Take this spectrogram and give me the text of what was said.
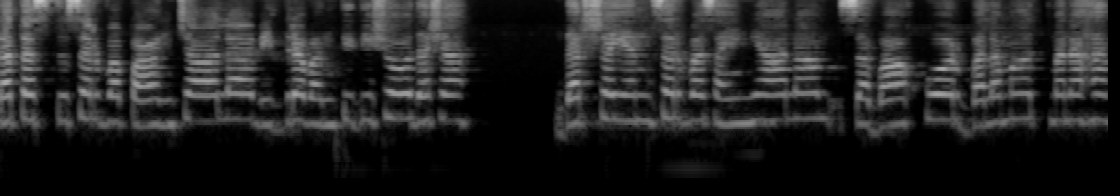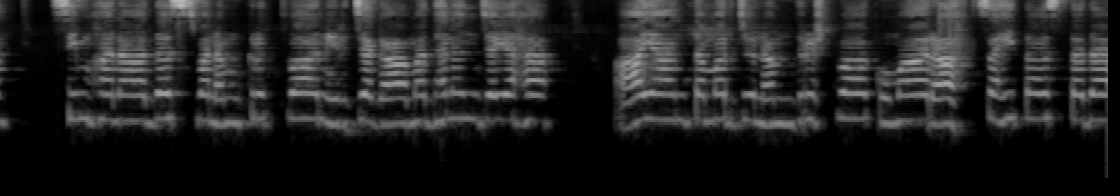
ततस्तु सर्वपाञ्चाला विद्रवन्ति दिशो दश। दर्शयन् सर्वसैन्यानाम् स बाह्वोर्बलमात्मनः सिंहनादस्वनम् कृत्वा निर्जगाम धनञ्जयः आयान्तमर्जुनम् दृष्ट्वा कुमाराः सहितास्तदा।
